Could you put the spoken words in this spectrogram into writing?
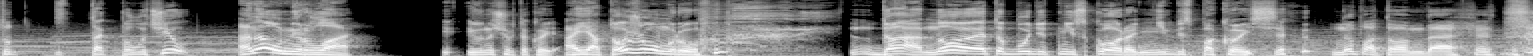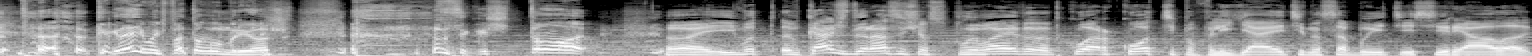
тут так получил, она умерла. И, и внучок такой, а я тоже умру? Да, но это будет не скоро, не беспокойся. Ну, потом, да. Когда-нибудь потом умрешь. Что? И вот э, каждый раз еще всплывает этот QR-код, типа, влияете на события сериала.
